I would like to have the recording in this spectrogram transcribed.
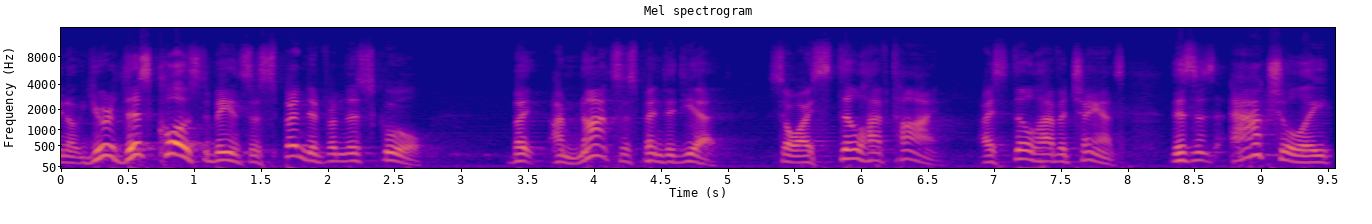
You know, you're this close to being suspended from this school, but I'm not suspended yet. So I still have time. I still have a chance. This is actually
